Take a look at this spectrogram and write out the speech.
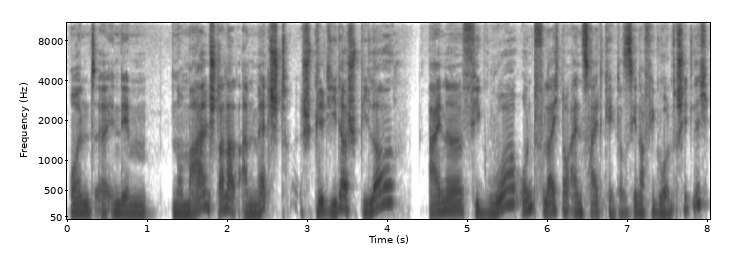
Und in dem normalen Standard Unmatched spielt jeder Spieler eine Figur und vielleicht noch einen Sidekick. Das ist je nach Figur unterschiedlich.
